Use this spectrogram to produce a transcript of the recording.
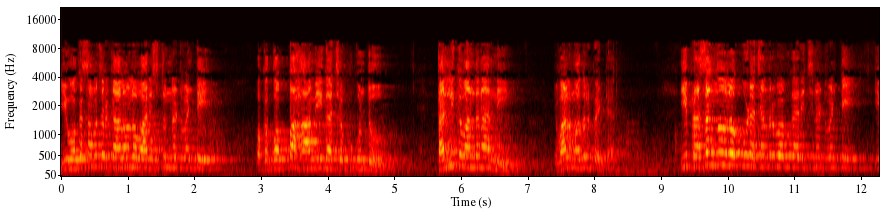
ఈ ఒక సంవత్సర కాలంలో వారిస్తున్నటువంటి ఒక గొప్ప హామీగా చెప్పుకుంటూ తల్లికి వందనాన్ని ఇవాళ మొదలు పెట్టారు ఈ ప్రసంగంలో కూడా చంద్రబాబు గారు ఇచ్చినటువంటి ఈ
